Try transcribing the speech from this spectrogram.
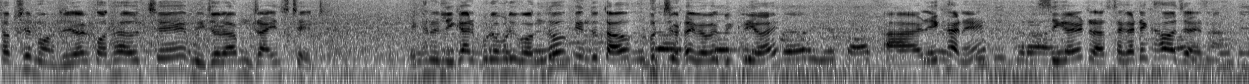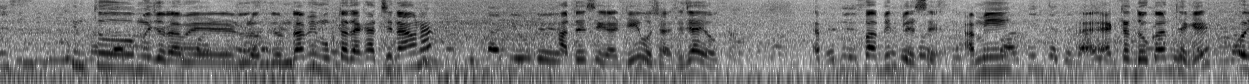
সবচেয়ে মজার কথা হচ্ছে মিজোরাম ড্রাই স্টেট এখানে লিকার পুরোপুরি বন্ধ, কিন্তু তাও চোরাইভাবে বিক্রি হয়। আর এখানে সিগারেট রাস্তাঘাটে খাওয়া যায় না। কিন্তু মিজোরামের লোকজনরা, আমি মুখটা দেখাচ্ছি না, ওনার হাতে সিগারেট দিয়ে বসে আছে, যাই হোক। পাবলিক প্লেসে আমি একটা দোকান থেকে ওই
